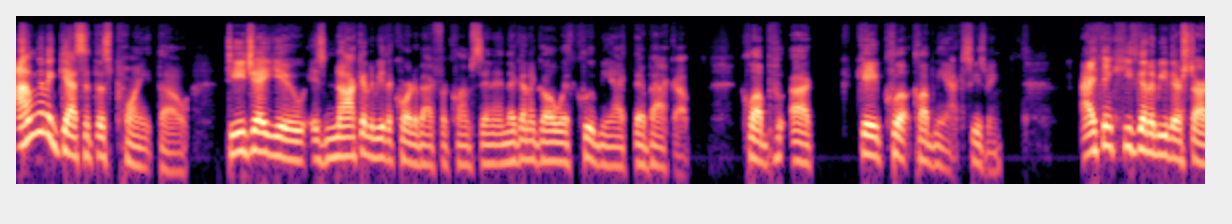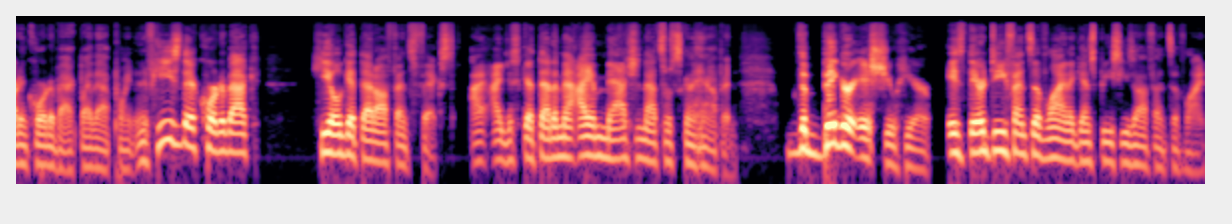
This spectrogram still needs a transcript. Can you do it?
I'm going to guess at this point though, DJU is not going to be the quarterback for Clemson and they're going to go with Klubnik, their backup. Club uh Gabe Klubnik, excuse me. I think he's going to be their starting quarterback by that point. And if he's their quarterback, he'll get that offense fixed. I, I just get that. I imagine that's what's going to happen. The bigger issue here is their defensive line against BC's offensive line.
